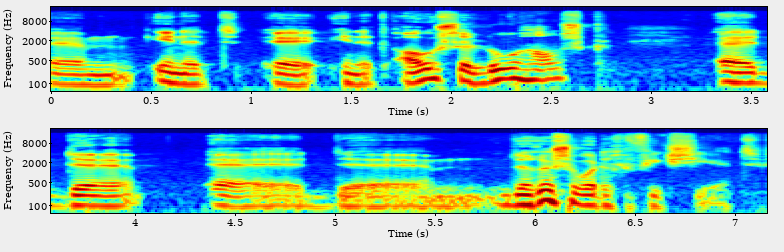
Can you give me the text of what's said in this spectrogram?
um, in, het, in het oosten, Luhansk, de uh, de, de Russen worden gefixeerd.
